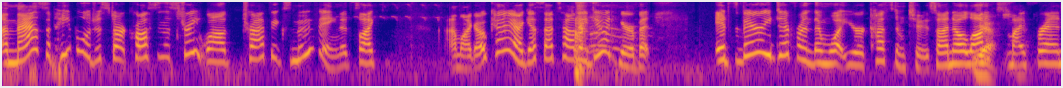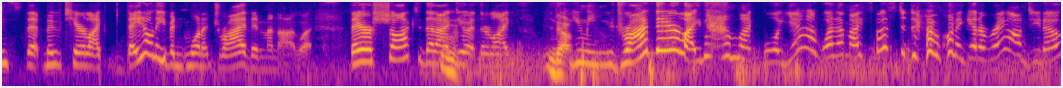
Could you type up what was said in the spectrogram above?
a mass of people just start crossing the street while traffic's moving it's like i'm like okay i guess that's how they do it here but it's very different than what you're accustomed to. So I know a lot yes. of my friends that moved here, like they don't even want to drive in Managua. They're shocked that I hmm. do it. They're like, "No, you mean you drive there?" Like I'm like, "Well, yeah. What am I supposed to do? I want to get around, you know."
